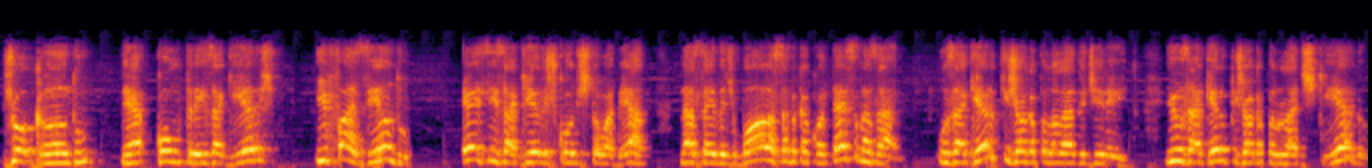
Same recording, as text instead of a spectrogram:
jogando né, com três zagueiros e fazendo esses zagueiros, quando estão abertos na saída de bola, sabe o que acontece, Nazário? O zagueiro que joga pelo lado direito e o zagueiro que joga pelo lado esquerdo,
